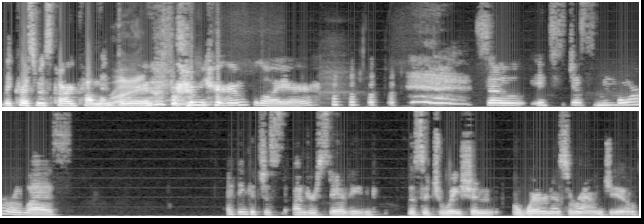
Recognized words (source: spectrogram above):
the Christmas card coming right. through from your employer. so it's just more or less, I think it's just understanding the situation awareness around you.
